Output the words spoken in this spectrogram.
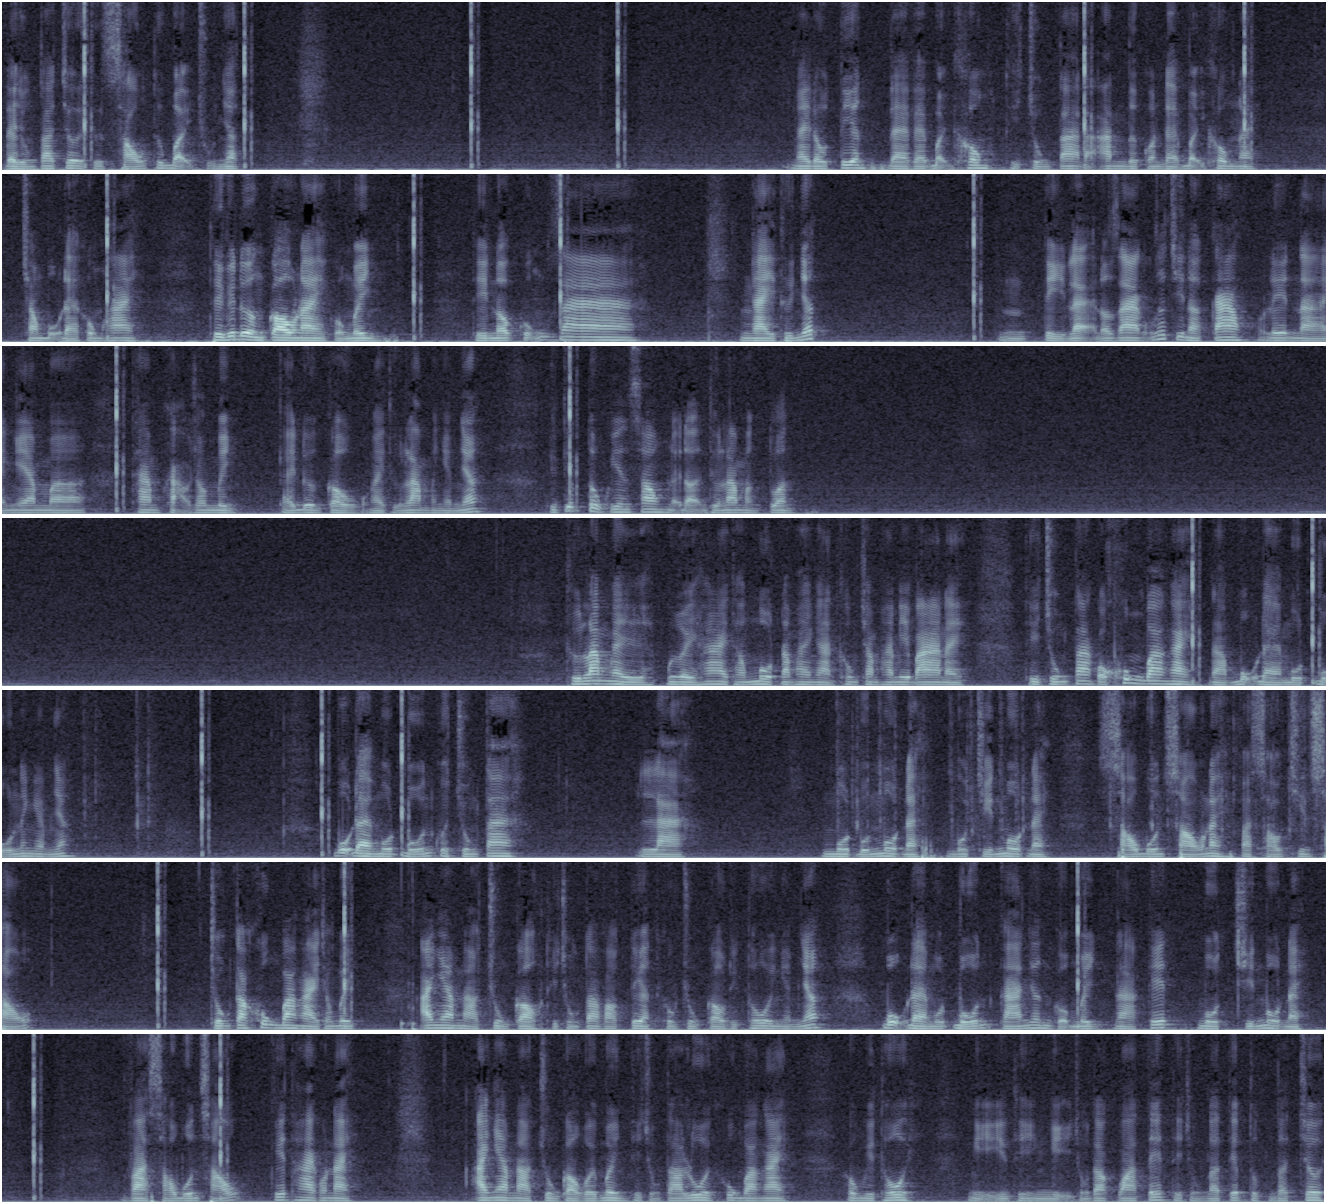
để chúng ta chơi thứ sáu, thứ bảy, chủ nhật. Ngày đầu tiên đề về 70 thì chúng ta đã ăn được con đề 70 này trong bộ đề 02 thì cái đường cầu này của mình thì nó cũng ra ngày thứ nhất. Ừ, tỷ lệ nó ra cũng rất chi là cao, nên là anh em ờ, tham khảo cho mình cái đường cầu của ngày thứ năm anh em nhé. Thì tiếp tục yên xong, lại đợi thứ năm hàng tuần. Thứ năm ngày 12 tháng 1 năm 2023 này, thì chúng ta có khung 3 ngày là bộ đề 14 anh em nhé bộ đề 14 của chúng ta là 141 này 191 này 646 này và 696 chúng ta khung 3 ngày cho mình anh em nào trùng cầu thì chúng ta vào tiền, không trùng cầu thì thôi anh em nhé. Bộ đề 14 cá nhân của mình là kết 191 này và 646 kết hai con này. Anh em nào trùng cầu với mình thì chúng ta lui khung 3 ngày, không thì thôi. Nghỉ thì nghỉ, chúng ta qua Tết thì chúng ta tiếp tục chúng ta chơi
